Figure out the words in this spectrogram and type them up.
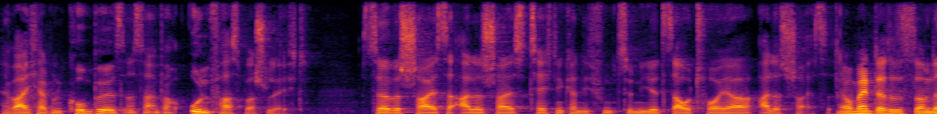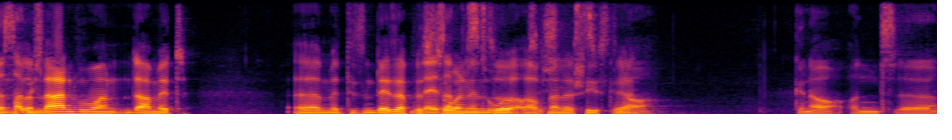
da war ich halt mit Kumpels und es war einfach unfassbar schlecht. Service scheiße, alles scheiße, Technik hat nicht funktioniert, sauteuer, alles scheiße. Moment, das ist so ein, so ein Laden, wo man damit äh, mit diesen Laserpistolen in so aufeinander schießt. Genau. Ja. Genau. Und äh,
